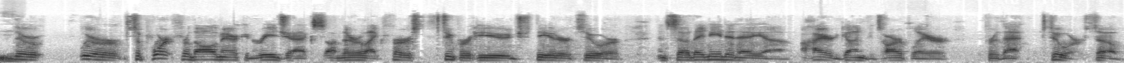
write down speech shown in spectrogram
they were we were support for the All American Rejects on their like first super huge theater tour, and so they needed a uh, a hired gun guitar player for that tour. So,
